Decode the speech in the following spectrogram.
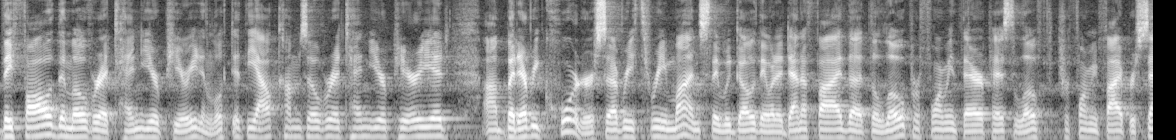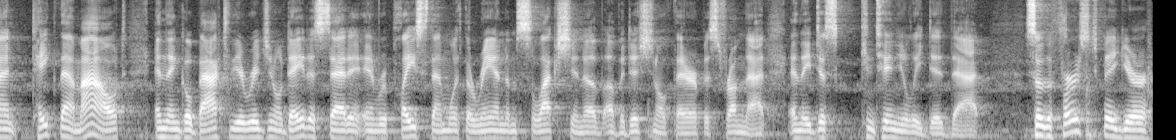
They followed them over a 10 year period and looked at the outcomes over a 10 year period. Um, but every quarter, so every three months, they would go, they would identify the, the low performing therapists, the low performing 5%, take them out, and then go back to the original data set and, and replace them with a random selection of, of additional therapists from that. And they just continually did that. So the first figure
